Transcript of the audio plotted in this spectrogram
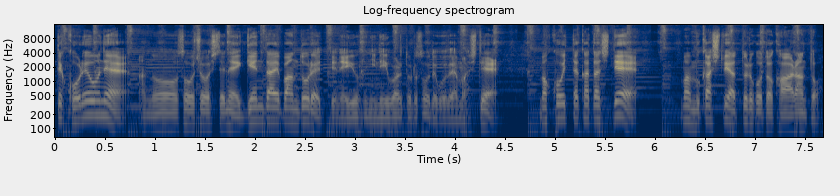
でこれをね、あのー、総称してね現代版奴隷ってねいうふうにね言われてるそうでございまして、まあ、こういった形で、まあ、昔とやっとることは変わらんと。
